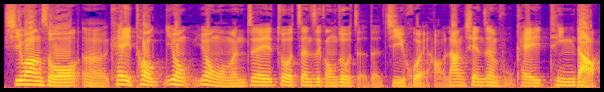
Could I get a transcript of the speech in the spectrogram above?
希望说，呃，可以透用用我们这些做政治工作者的机会，哈，让县政府可以听到，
